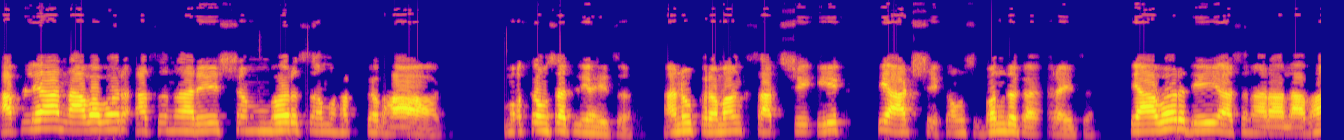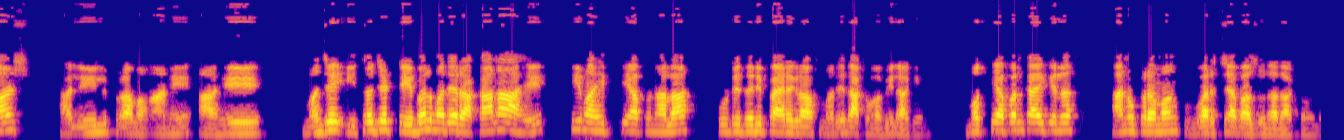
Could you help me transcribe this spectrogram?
आपल्या नावावर असणारे शंभर समहक्क भाग. मग कंसात लिहायचं. अनुक्रमांक सातशे एक ते आठशे कंस बंद करायचं. त्यावर देय असणारा लाभांश खालील प्रमाणे आहे. म्हणजे इथं जे टेबलमध्ये रकाना आहे ती माहिती आपणाला कुठेतरी पॅरेग्राफमध्ये दाखवावी लागेल. मग ते आपण काय केलं? अनुक्रमांक वरच्या बाजूला दाखवलं.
